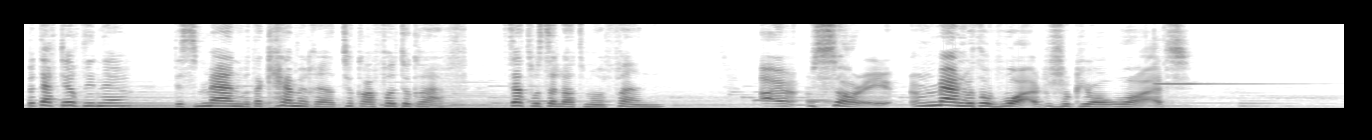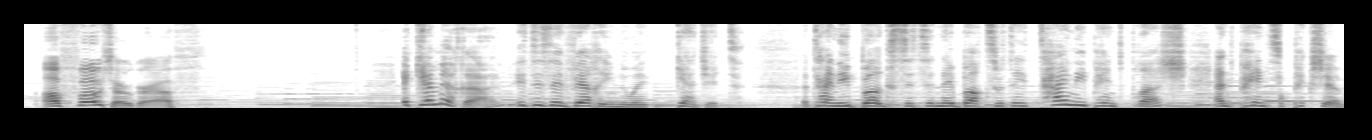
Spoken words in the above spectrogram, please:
But after dinner, this man with a camera took our photograph. That was a lot more fun. I'm sorry, a man with a what took your what? A photograph. A camera. It is a very new gadget. A tiny bug sits in a box with a tiny paintbrush and paints a picture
